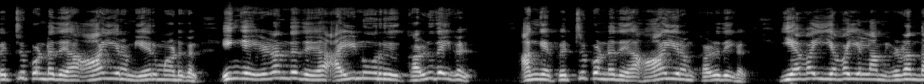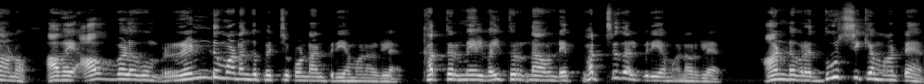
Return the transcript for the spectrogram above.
பெற்றுக்கொண்டது ஆயிரம் ஏர்மாடுகள் இங்கே இழந்தது ஐநூறு கழுதைகள் அங்கே பெற்றுக்கொண்டது ஆயிரம் கழுதைகள். எவை எவையெல்லாம் இழந்தானோ அவை அவ்வளவும் ரெண்டு மடங்கு பெற்றுக்கொண்டான் பிரியமானவர்களே. கத்தர் மேல் வைத்திருந்த அவனுடைய பற்றுதல் பிரியமானவர்களே. ஆண்டவரை தூஷிக்க மாட்டேன்.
